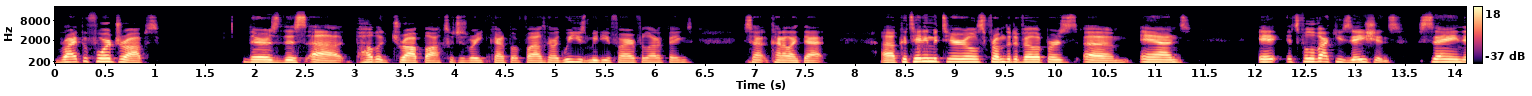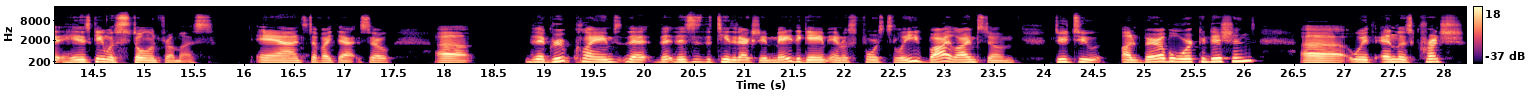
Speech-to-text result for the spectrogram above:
right before it drops, there's this uh, public Dropbox, which is where you can kind of put files. Like we use MediaFire for a lot of things, so kind of like that, uh, containing materials from the developers, um, and it, it's full of accusations saying that hey, this game was stolen from us and stuff like that. So uh, the group claims that, that this is the team that actually made the game and was forced to leave by Limestone due to unbearable work conditions, uh, with endless crunch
